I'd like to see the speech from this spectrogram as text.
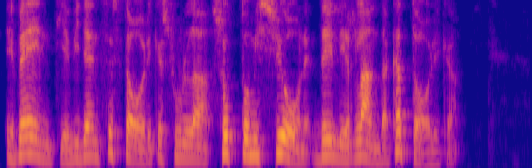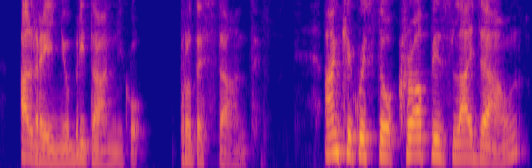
eventi, evidenze storiche sulla sottomissione dell'Irlanda cattolica al regno britannico protestante. Anche questo Crop is Lie Down,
